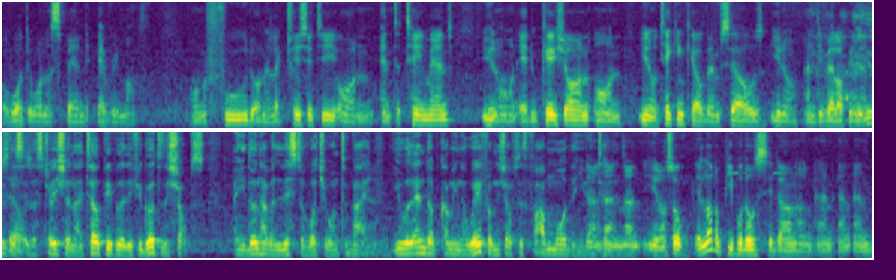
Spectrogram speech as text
of what they want to spend every month on food, on electricity, on entertainment you know, on education, on, you know, taking care of themselves, you know, and developing I, I themselves. I use this illustration. I tell people that if you go to the shops and you don't have a list of what you want to buy, mm -hmm. you will end up coming away from the shops with far more than you intended. Than, you know, so a lot of people don't sit down and, and, and, and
